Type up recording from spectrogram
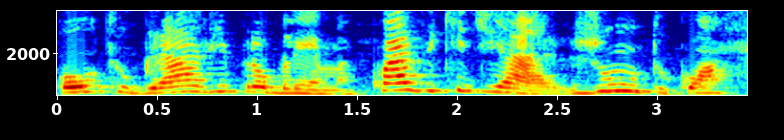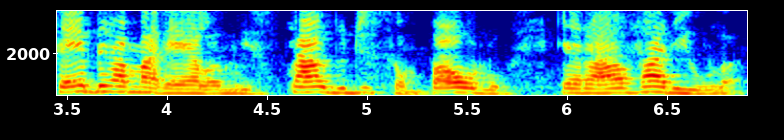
Outro grave problema, quase que diário, junto com a febre amarela no estado de São Paulo, era a varíola,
